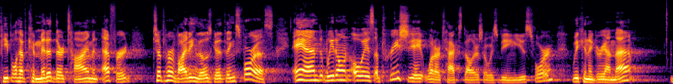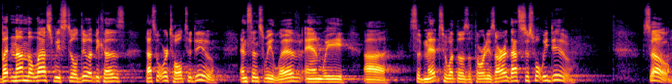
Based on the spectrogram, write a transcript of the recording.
people have committed their time and effort to providing those good things for us. And we don't always appreciate what our tax dollars are always being used for. We can agree on that. But nonetheless, we still do it because that's what we're told to do. And since we live and we uh, submit to what those authorities are, that's just what we do. So,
